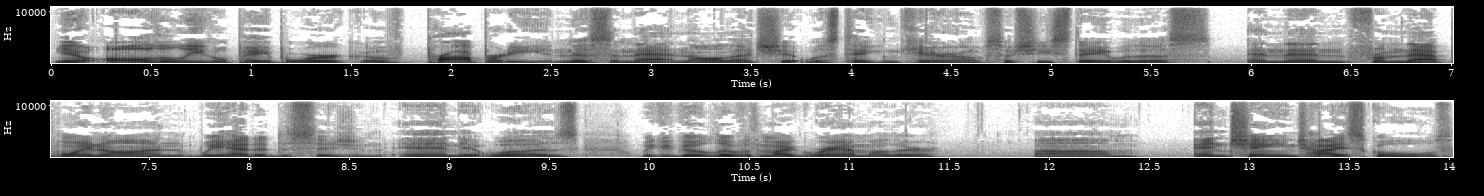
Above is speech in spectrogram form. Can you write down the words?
you know all the legal paperwork of property and this and that and all that shit was taken care of. So she stayed with us and then from that point on we had a decision and it was we could go live with my grandmother um, and change high schools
